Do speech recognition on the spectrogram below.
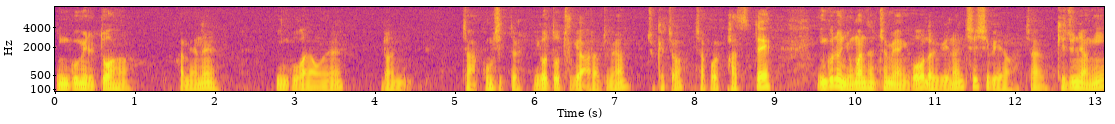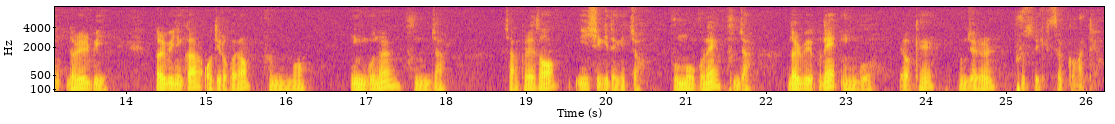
인구 밀도 하면은 인구가 나오는 이런 자 공식들. 이것도 두 개 알아두면 좋겠죠? 자 봤을 때 인구는 63,000명이고 넓이는 70이에요. 자 기준량이 넓이. 넓이니까 어디로 가요 분모. 인구는 분자. 자 그래서 이 식이 되겠죠. 분모분의 분자. 넓이분의 인구. 이렇게 문제를 풀 수 있을 것 같아요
